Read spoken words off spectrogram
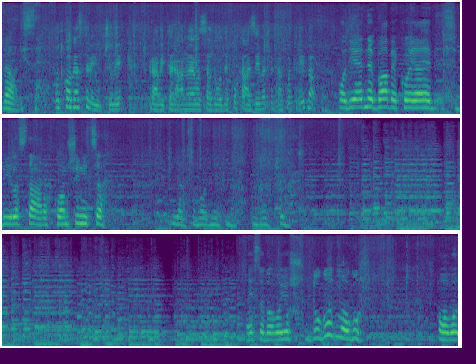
radi se. Od koga ste vi učili pravite ranu? Evo sad ovde pokazivate kako treba. Od jedne babe koja je bila stara komšinica. Ja sam od nje naučila. E sad ovo još dogod mogu, ovo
